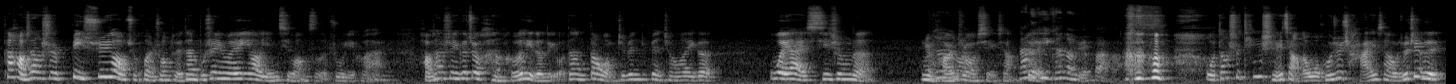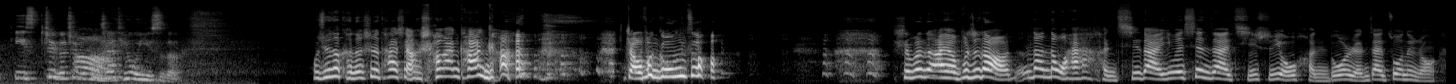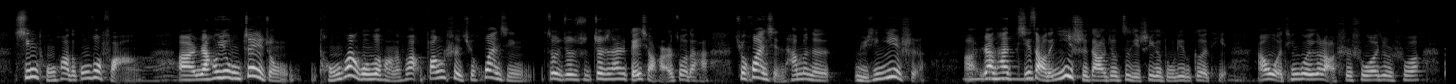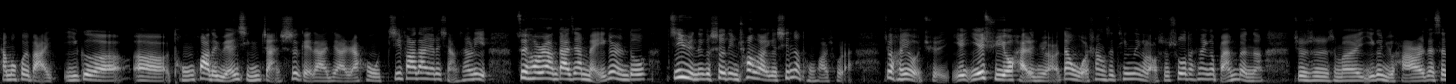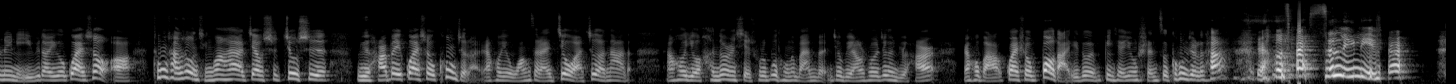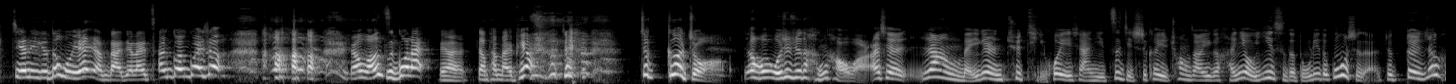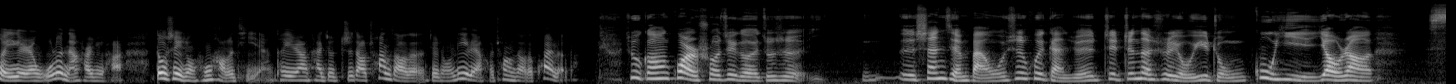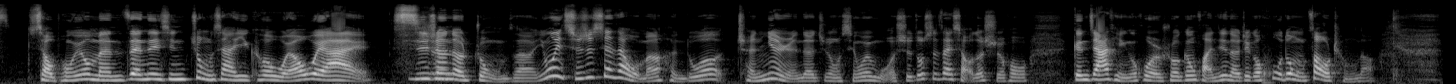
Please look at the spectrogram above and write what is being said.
他好像是必须要去换双腿，但不是因为要引起王子的注意和爱，好像是一个就很合理的理由。但到我们这边就变成了一个为爱牺牲的。女孩这种形象，哪里可以看到原版啊？我当时听谁讲的？我回去查一下。我觉得这个意思，这个这个故事还挺有意思的。我觉得可能是他想上岸看看，找份工作 什么的。哎呀，不知道。那那我还很期待，因为现在其实有很多人在做那种新童话的工作坊啊，然后用这种童话工作坊的方方式去唤醒，这就是这是他是给小孩做的哈，去唤醒他们的女性意识。啊，让他及早的意识到就自己是一个独立的个体。然后我听过一个老师说，就是说他们会把一个呃童话的原型展示给大家，然后激发大家的想象力，最后让大家每一个人都基于那个设定创造一个新的童话出来，就很有趣。也也许有海的女儿，但我上次听那个老师说的那个版本呢，就是什么一个女孩在森林里遇到一个怪兽啊，通常这种情况下就是就是女孩被怪兽控制了，然后有王子来救啊这那的。然后有很多人写出了不同的版本，就比方说这个女孩，然后把怪兽暴打一顿，并且用绳子控制了它，然后在森林里边建了一个动物园，让大家来参观怪兽，哈哈哈然后王子过来，哎呀，让他买票，这。就各种，然后我就觉得很好玩，而且让每一个人去体会一下，你自己是可以创造一个很有意思的独立的故事的。就对任何一个人，无论男孩女孩，都是一种很好的体验，可以让他就知道创造的这种力量和创造的快乐吧。就刚刚罐儿说这个，就是呃删减版，我是会感觉这真的是有一种故意要让小朋友们在内心种下一颗我要为爱。牺牲的种子，因为其实现在我们很多成年人的这种行为模式，都是在小的时候跟家庭或者说跟环境的这个互动造成的。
